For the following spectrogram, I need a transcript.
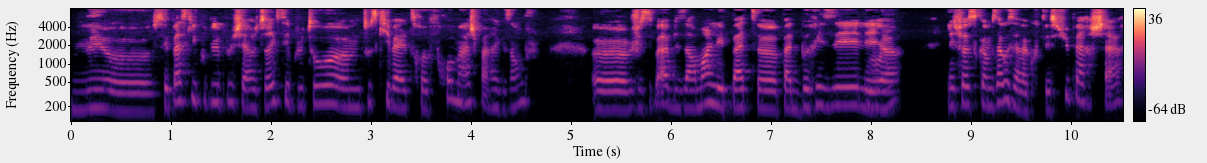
Mais euh, c'est pas ce qui coûte le plus cher. Je dirais que c'est plutôt euh, tout ce qui va être fromage, par exemple. Euh, je sais pas, bizarrement, les pâtes, pâtes brisées, les, les choses comme ça où ça va coûter super cher.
